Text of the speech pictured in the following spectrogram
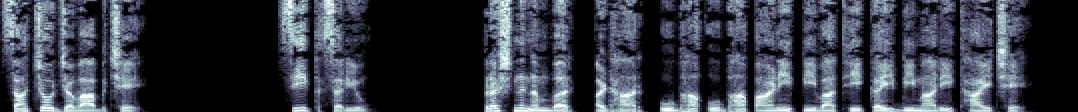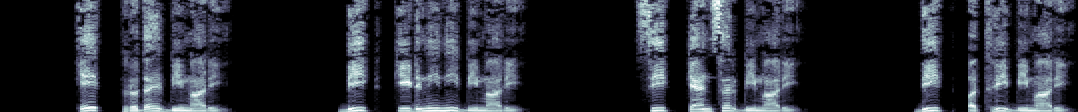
સાચો જવાબ છે સીત સરયુ પ્રશ્ન નંબર અઢાર, ઊભા ઊભા પાણી પીવાથી કઈ બીમારી થાય છે? એક હૃદય બીમારી. બી કિડનીની બીમારી. સી કેન્સર બીમારી. દી પથરી બીમારી.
